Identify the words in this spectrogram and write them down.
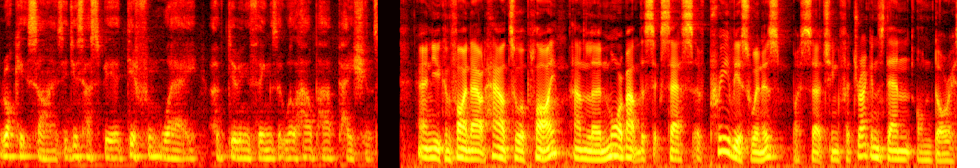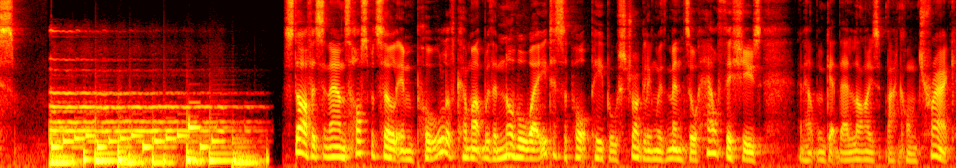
rocket science it just has to be a different way of doing things that will help our patients and you can find out how to apply and learn more about the success of previous winners by searching for Dragon's Den on Doris. Staff at St Anne's Hospital in Poole have come up with a novel way to support people struggling with mental health issues and help them get their lives back on track.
